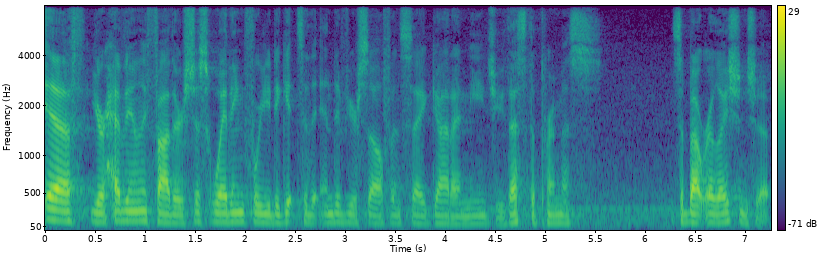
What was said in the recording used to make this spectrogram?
if your Heavenly Father is just waiting for you to get to the end of yourself and say, God, I need you. That's the premise. It's about relationship.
